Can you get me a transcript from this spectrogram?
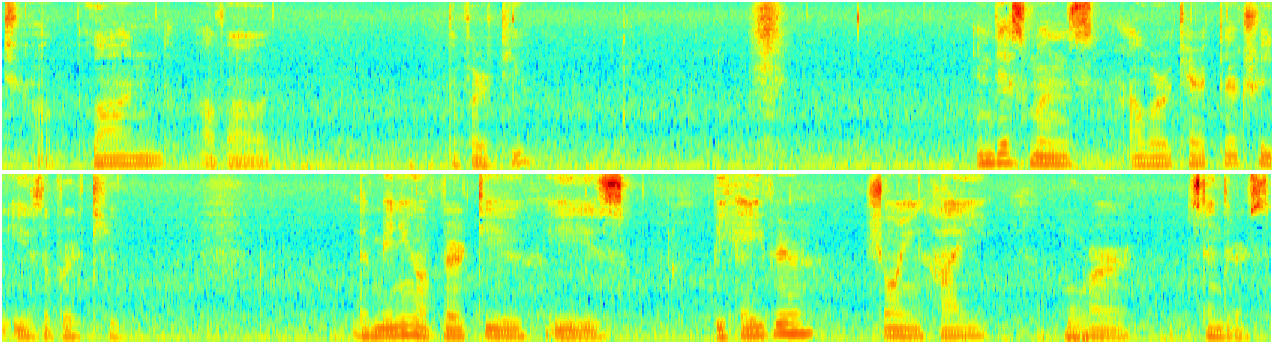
to learn about the virtue In this month, our character trait is the virtue. The meaning of virtue is behavior showing high moral standards,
